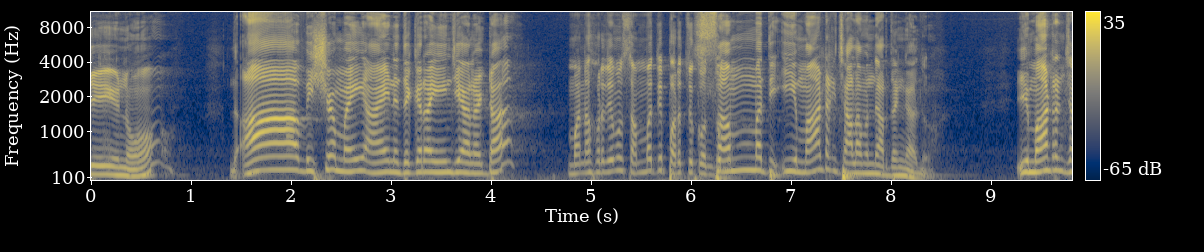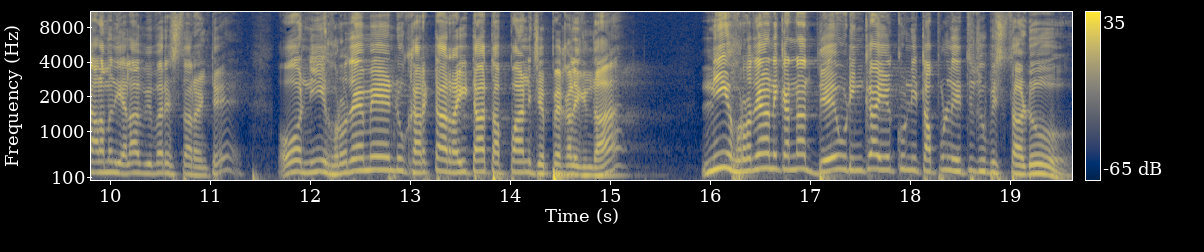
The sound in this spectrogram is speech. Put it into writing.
చేయునో ఆ విషయమై ఆయన దగ్గర ఏం చేయాలంట? మన హృదయం సమ్మతి పరుచుకొందు సమ్మతి ఈ మాటకి చాలామంది అర్థం కాదు. ఈ మాటను చాలామంది ఎలా వివరిస్తారంటే ఓ నీ హృదయమే నువ్వు కరెక్టా రైటా తప్ప అని చెప్పగలిగిందా? నీ హృదయానికన్నా దేవుడు ఇంకా ఎక్కువ నీ తప్పులను ఎత్తి చూపిస్తాడు.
